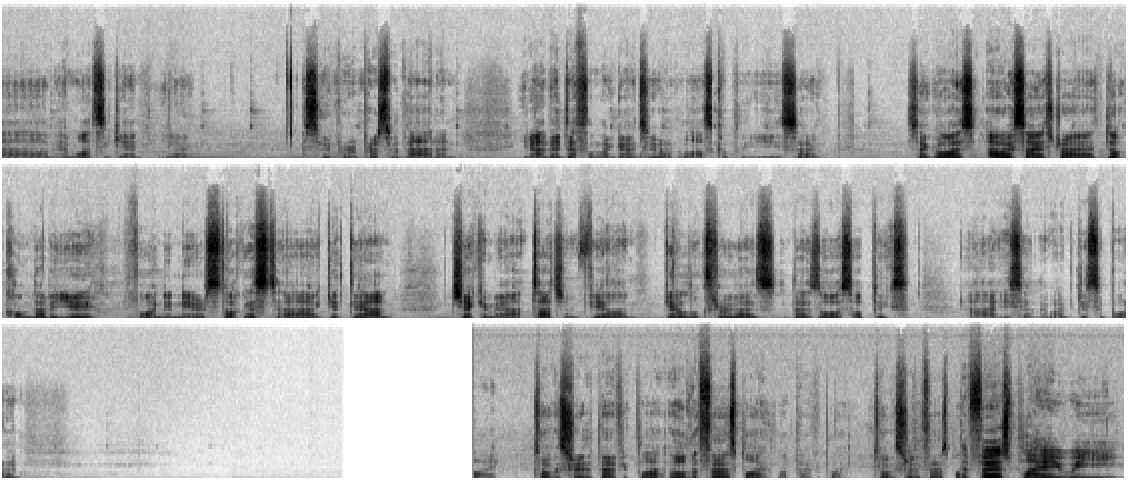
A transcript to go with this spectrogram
um, and once again, you know, super impressed with that, and you know, they're definitely my go-to over the last couple of years. So. So, guys, osaaustralia.com.au, find your nearest stockist, uh, get down, check them out, touch them, feel them, get a look through those those Zeiss optics. Uh, you certainly won't be disappointed. Play. Talk us through the perfect play, or the first play, not perfect play. Talk us through the first play. The first play we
